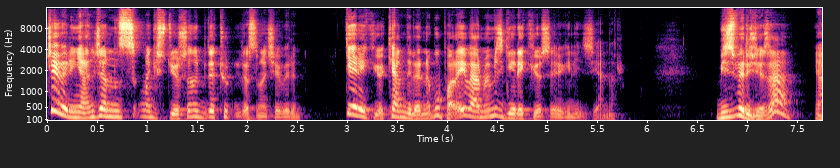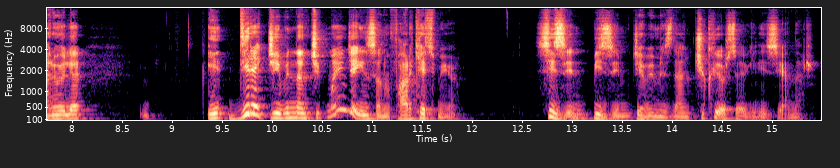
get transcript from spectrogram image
Çevirin yani canınızı sıkmak istiyorsanız bir de Türk lirasına çevirin. Gerekiyor. Kendilerine bu parayı vermemiz gerekiyor sevgili izleyenler. Biz vereceğiz ha. Yani öyle direkt cebinden çıkmayınca insanın fark etmiyor. Sizin, bizim cebimizden çıkıyor sevgili izleyenler.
